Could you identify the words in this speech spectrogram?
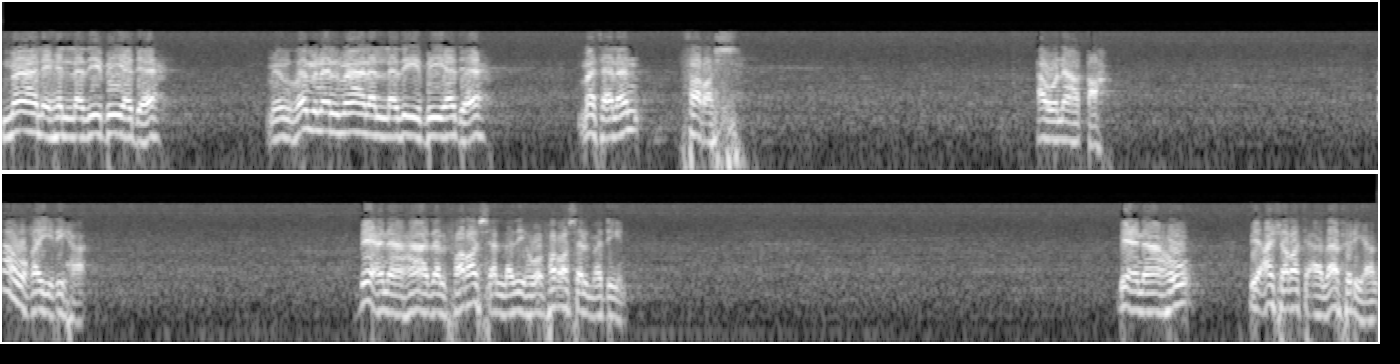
ماله الذي بيده من ضمن المال الذي بيده مثلا فرس. أو ناقة أو غيرها. بعنا هذا الفرس الذي هو فرس المدين. بعناه بعشرة آلاف ريال.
